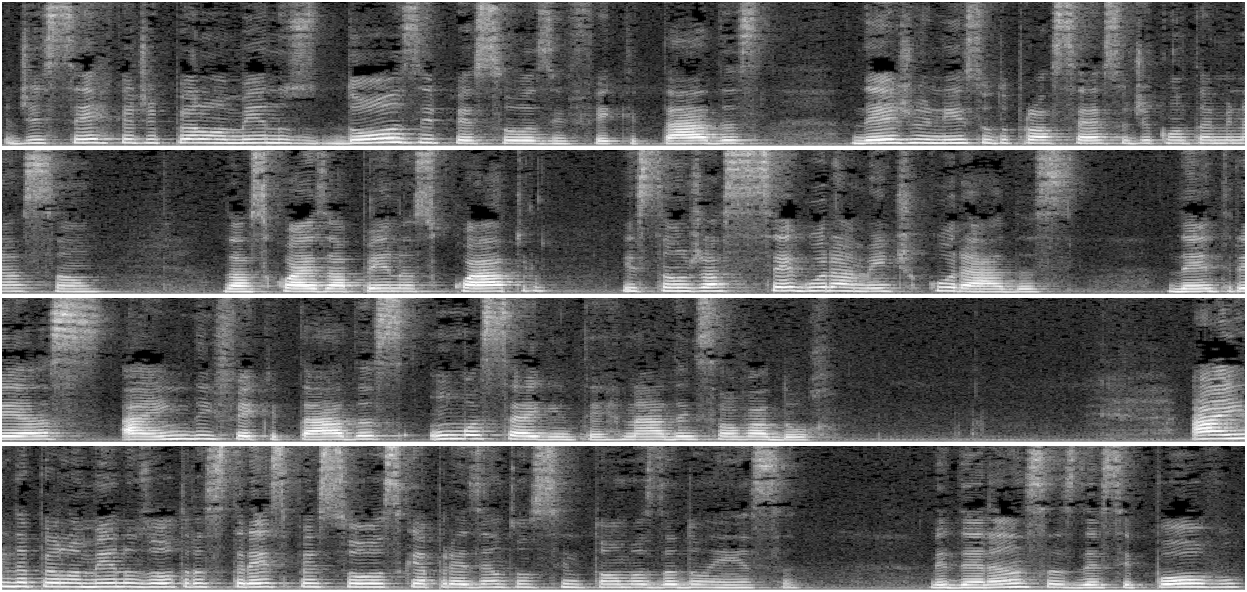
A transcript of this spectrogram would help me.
de cerca de pelo menos 12 pessoas infectadas desde o início do processo de contaminação, das quais apenas quatro estão já seguramente curadas. Dentre as ainda infectadas, uma segue internada em Salvador. Há ainda pelo menos outras três pessoas que apresentam sintomas da doença. Lideranças desse povo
